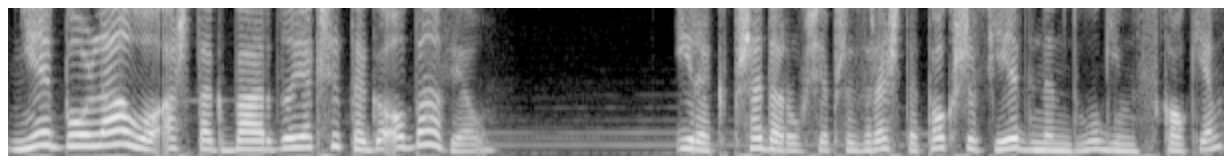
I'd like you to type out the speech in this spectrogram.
Nie bolało aż tak bardzo, jak się tego obawiał. Irek przedarł się przez resztę pokrzyw jednym długim skokiem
